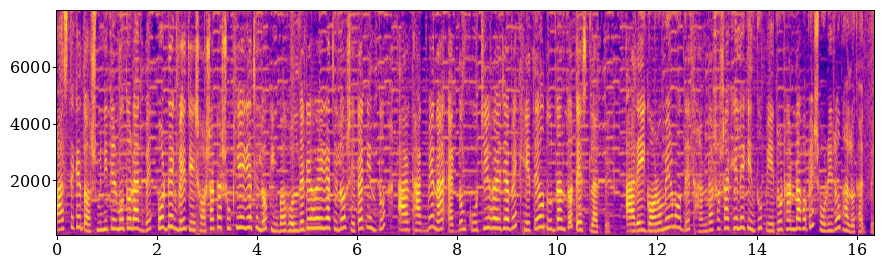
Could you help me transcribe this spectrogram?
পাঁচ থেকে দশ মিনিটের মতো রাখবে। পর দেখবে যে শশাটা শুকিয়ে গেছিল কিংবা হলদেটে হয়ে গেছিল, সেটা কিন্তু আর থাকবে না, একদম কচি হয়ে যাবে, খেতেও দুর্দান্ত টেস্ট লাগবে। আর এই গরমের মধ্যে ঠান্ডা শশা খেলে কিন্তু পেটও ঠান্ডা হবে, শরীরও ভালো থাকবে।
